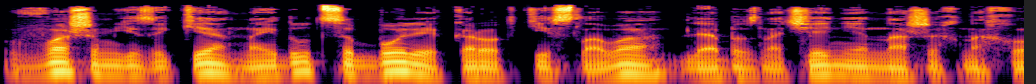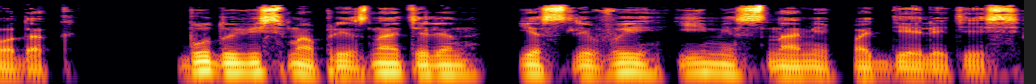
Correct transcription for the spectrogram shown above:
в вашем языке найдутся более короткие слова для обозначения наших находок. Буду весьма признателен, если вы ими с нами поделитесь.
